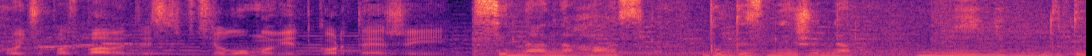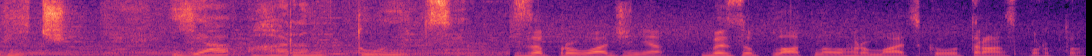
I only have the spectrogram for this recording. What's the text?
хочу позбавитись в цілому від кортежі. Ціна на газ буде знижена мінімум вдвічі. Я гарантую це. запровадження безоплатного громадського транспорту.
